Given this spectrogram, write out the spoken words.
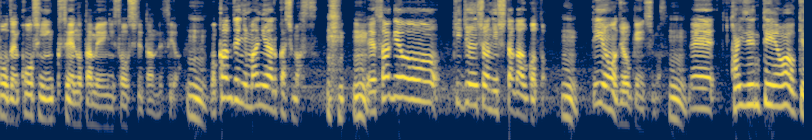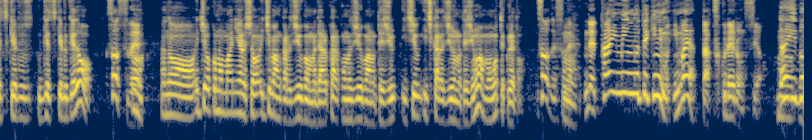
当然更新育成のためにそうしてたんですよ。うん。もう完全にマニュアル化します。うん。で作業基準書に従うことっうん。ていうのを条件にします。うんで、改善提案は受け付ける、受け付けるけど、そうですね。うん。あのー一応このマニュアル書1番から10番まであるから、この10番の手順、1, 1から10の手順は守ってくれと。そうですね、で、タイミング的にも今やったら作れるんですよ。だいぶ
